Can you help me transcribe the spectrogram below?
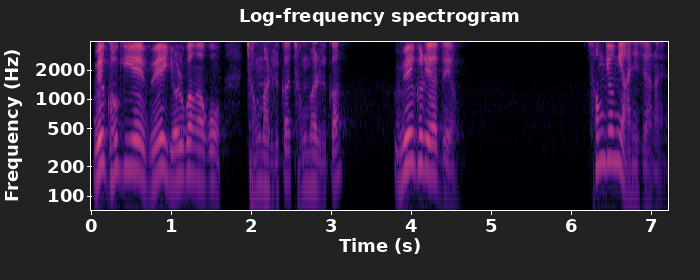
왜 거기에 왜 열광하고 정말일까? 정말일까? 왜 그래야 돼요? 성경이 아니잖아요.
